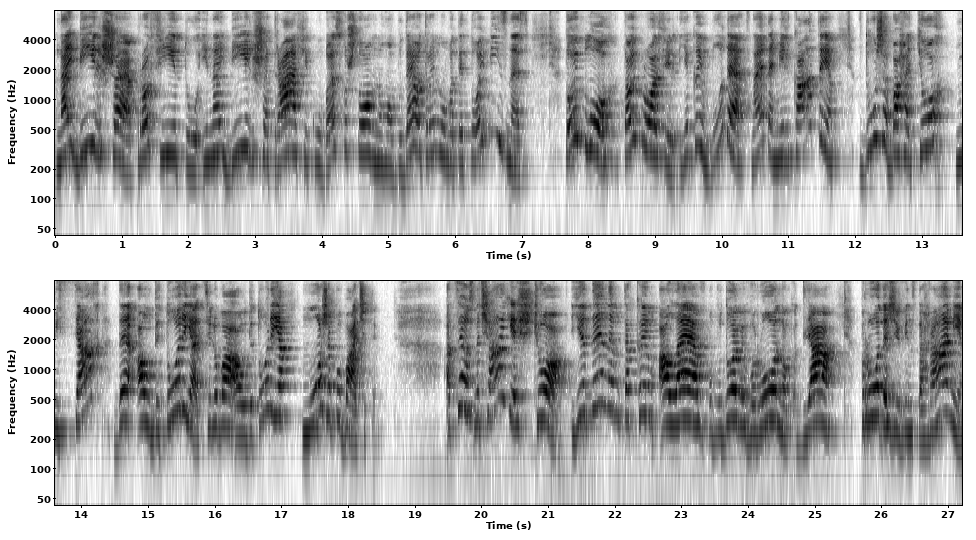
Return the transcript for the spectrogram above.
найбільше профіту і найбільше трафіку безкоштовного буде отримувати той бізнес, той блог, той профіль, який буде, знаєте, мількати в дуже багатьох місцях, де аудиторія, цільова аудиторія може побачити. А це означає, що єдиним таким але в побудові воронок для продажів в інстаграмі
